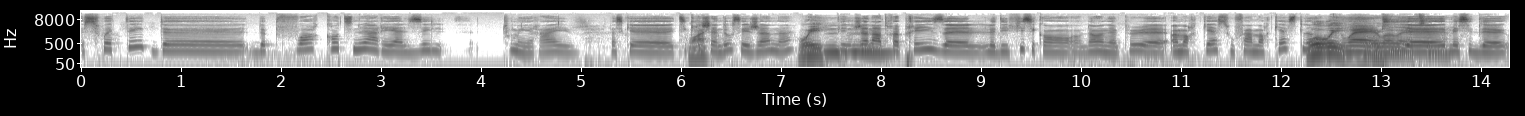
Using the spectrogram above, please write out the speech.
souhaiter de, de pouvoir continuer à réaliser tous mes rêves. Parce que, tu sais, Ouais. Crescendo, c'est jeune, hein? Oui. Puis une jeune Mhm. entreprise, euh, le défi, c'est qu'on là, on est un peu euh, homme orchestre ou femme orchestre. Là. Oui, oui. Ouais, oui. Puis, ouais, euh, mais c'est de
